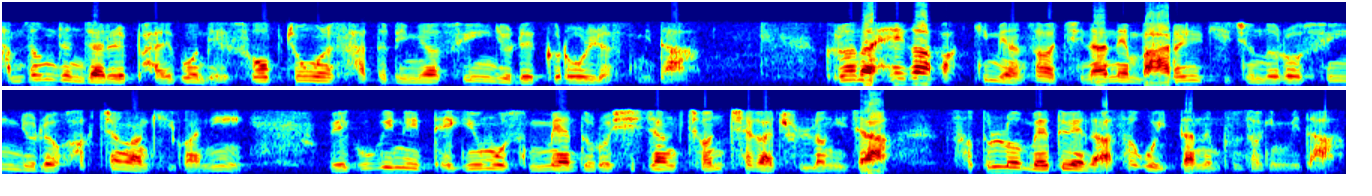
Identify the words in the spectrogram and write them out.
삼성전자를 팔고 내수 업종을 사들이며 수익률을 끌어올렸습니다. 그러나 해가 바뀌면서 지난해 말을 기준으로 수익률을 확정한 기관이 외국인이 대규모 순매도로 시장 전체가 출렁이자 서둘러 매도에 나서고 있다는 분석입니다.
